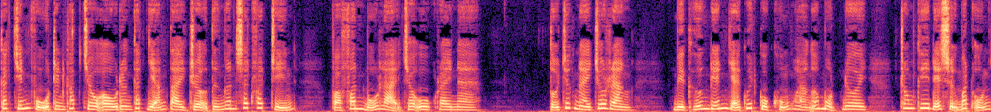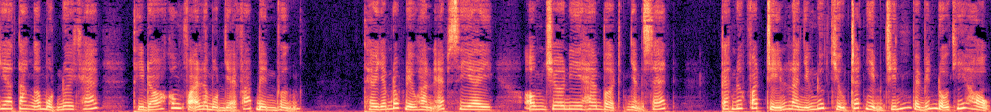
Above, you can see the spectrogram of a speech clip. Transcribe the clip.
các chính phủ trên khắp châu Âu đang cắt giảm tài trợ từ ngân sách phát triển và phân bổ lại cho Ukraine. Tổ chức này cho rằng việc hướng đến giải quyết cuộc khủng hoảng ở một nơi trong khi để sự bất ổn gia tăng ở một nơi khác thì đó không phải là một giải pháp bền vững. Theo giám đốc điều hành FCA, ông Johnny Hambert nhận xét, các nước phát triển là những nước chịu trách nhiệm chính về biến đổi khí hậu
